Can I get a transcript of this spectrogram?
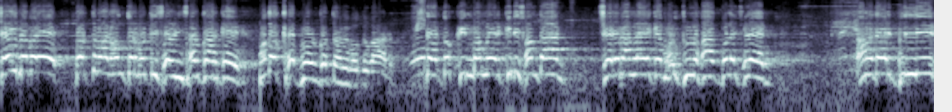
সেই ব্যাপারে বর্তমান অন্তর্বর্তী শ্রেণি সরকারকে পদক্ষেপ গ্রহণ করতে হবে, বন্ধুগণ। দক্ষিণবঙ্গের কৃতি সন্তান শেরে বাংলাকে ভলকুল হক বলেছিলেন। আমাদের দিল্লির,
